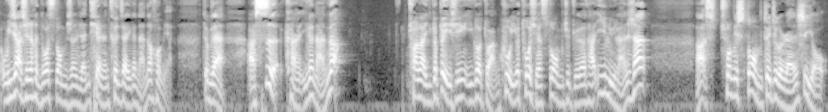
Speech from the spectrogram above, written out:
五一假其实很多 storm 之人贴人，特地在一个男的后面，对不对？啊，四看一个男的穿了一个背心、一个短裤、一个拖鞋，storm 就觉得他衣履阑珊，啊，说明 storm 对这个人是有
